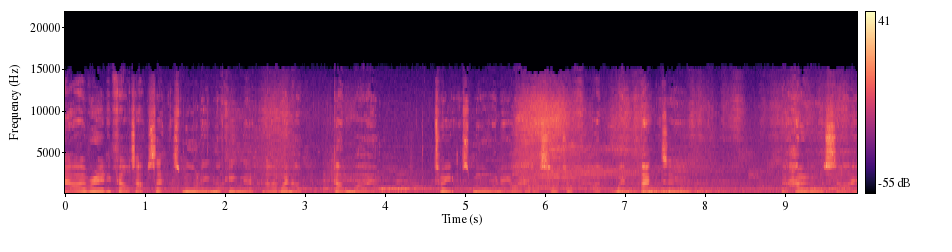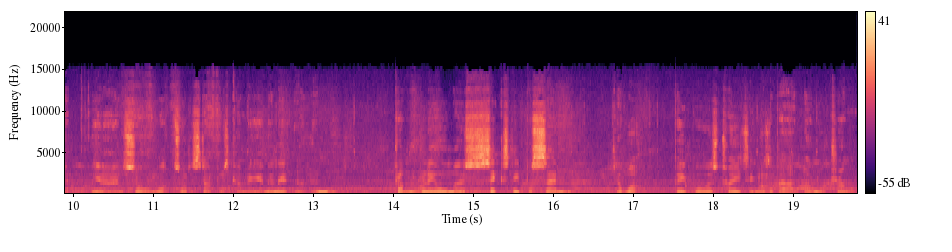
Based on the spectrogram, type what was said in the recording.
I really felt upset this morning looking at uh, when I'd done my tweet this morning. I had a sort of I went back to the home site, you know, and saw what sort of stuff was coming in, and it and probably almost sixty percent of what people was tweeting was about Donald Trump.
